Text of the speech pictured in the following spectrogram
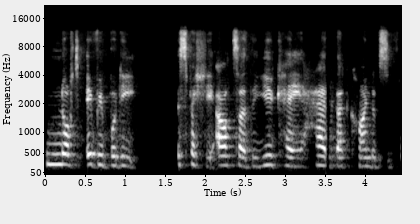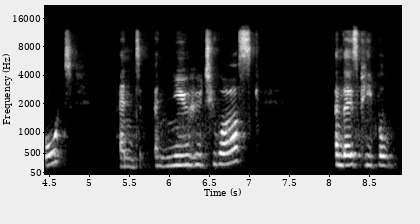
not everybody, especially outside the UK, had that kind of support and, and knew who to ask. And those people,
